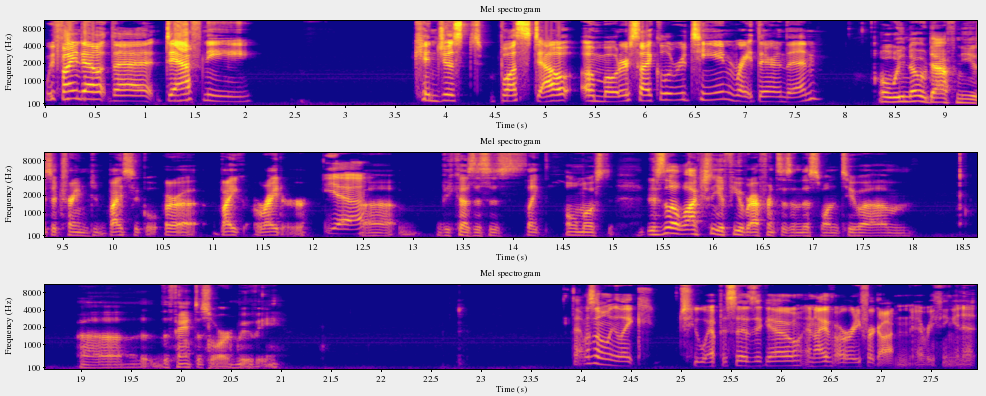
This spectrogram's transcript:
we find out that Daphne can just bust out a motorcycle routine right there and then. Well, we know Daphne is a trained bicycle or a bike rider, Yeah. uh, because this is like almost there's actually a few references in this one to um uh the Phantosaur movie. that was only like two episodes ago, and I've already forgotten everything in it.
